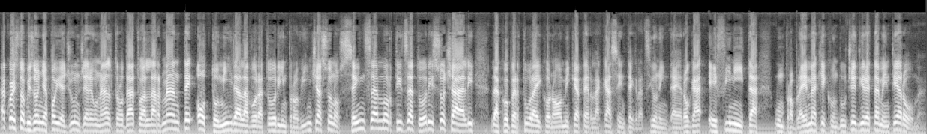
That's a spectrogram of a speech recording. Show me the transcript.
A questo bisogna poi aggiungere un altro dato allarmante, 8.000 lavoratori in provincia sono senza ammortizzatori sociali, la copertura economica per la cassa integrazione in deroga è finita, un problema che conduce direttamente a Roma.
